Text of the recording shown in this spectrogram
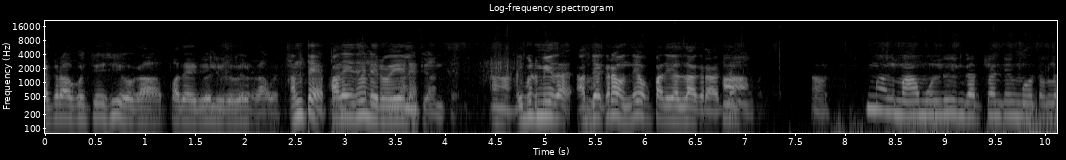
ఎకరాకు వచ్చేసి ఒక పదహైదు వేలు ఇరవై వేలు రావచ్చు. అంతే పదహైదు వేలు ఇరవై వేలు. అంతే అంతే. ఇప్పుడు మీద అర్ధ ఎకరా ఉంది ఒక పదివేల దాకా రావచ్చు. మళ్ళీ మామూలు ఖర్చు అంటే మోటార్లు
